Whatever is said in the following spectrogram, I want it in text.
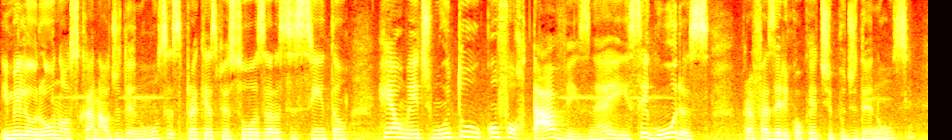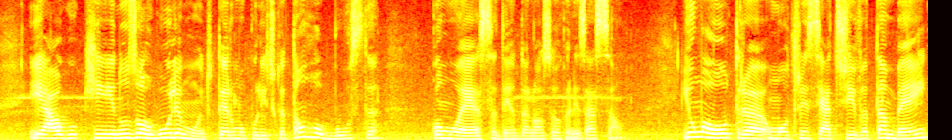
e melhorou o nosso canal de denúncias para que as pessoas elas se sintam realmente muito confortáveis né, e seguras para fazerem qualquer tipo de denúncia. E é algo que nos orgulha muito ter uma política tão robusta como essa dentro da nossa organização. E uma outra, uma outra iniciativa também,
